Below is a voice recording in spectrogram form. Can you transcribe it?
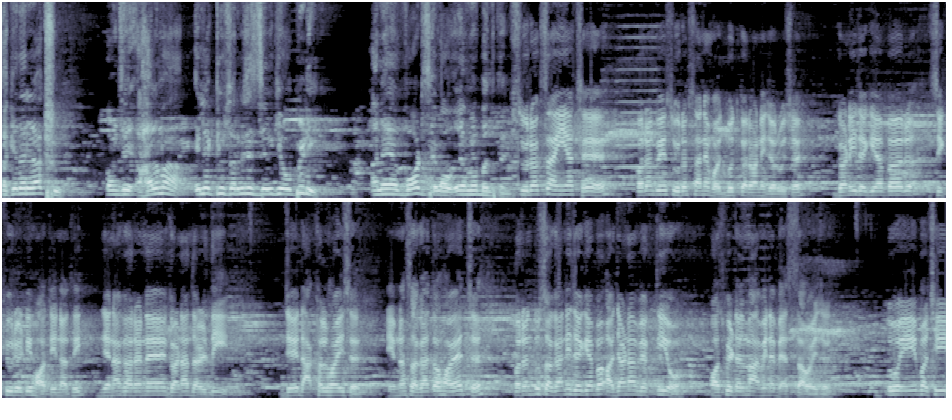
તકેદારી રાખશું. પણ જે હાલમાં ઇલેક્ટિવ સર્વિસીસ જેવી કે ઓપીડી અને વોર્ડ સેવાઓ એ અમે બંધ કરી સુરક્ષા અહીંયા છે, પરંતુ એ સુરક્ષાને મજબૂત કરવાની જરૂર છે. ઘણી જગ્યા પર સિક્યુરિટી હોતી નથી, જેના કારણે ઘણા દર્દી જે દાખલ હોય છે, એમના સગા તો હોય જ છે, પરંતુ સગાની જગ્યા પર અજાણા વ્યક્તિઓ હોસ્પિટલમાં આવીને બેસતા હોય છે. તો એ પછી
